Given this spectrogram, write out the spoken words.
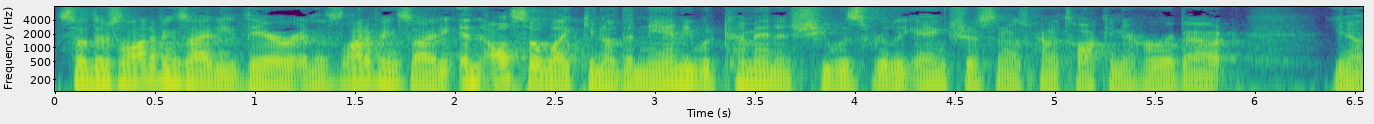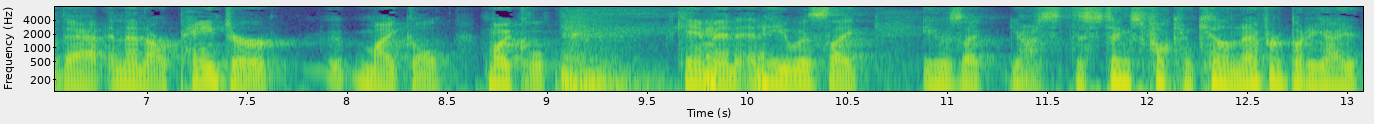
So there's a lot of anxiety there, and there's a lot of anxiety, and also like you know the nanny would come in and she was really anxious, and I was kind of talking to her about you know that, and then our painter Michael Michael came in and he was like he was like you know this thing's fucking killing everybody. I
